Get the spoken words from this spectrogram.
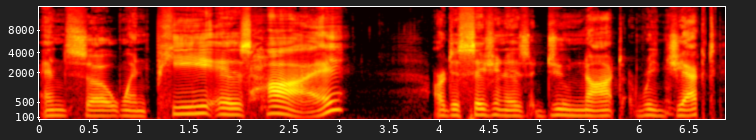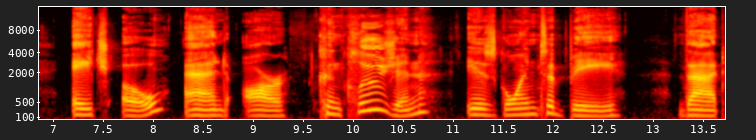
And so when P is high, our decision is do not reject HO. And our conclusion is going to be that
